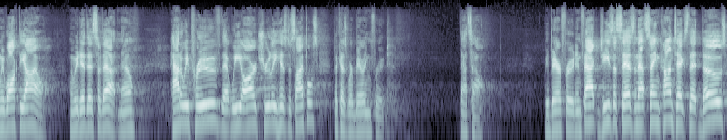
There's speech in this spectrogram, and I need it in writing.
we walked the aisle, when we did this or that. No. How do we prove that we are truly his disciples? Because we're bearing fruit. That's how. We bear fruit. In fact, Jesus says in that same context that those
